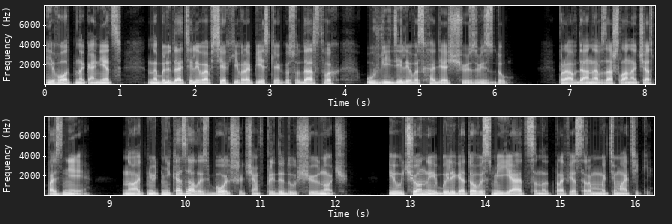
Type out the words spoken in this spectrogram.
И вот, наконец, наблюдатели во всех европейских государствах увидели восходящую звезду. Правда, она взошла на час позднее, но отнюдь не казалась больше, чем в предыдущую ночь. И ученые были готовы смеяться над профессором математики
